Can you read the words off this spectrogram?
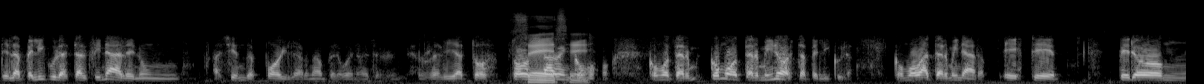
de la película está al final, en un haciendo spoiler, ¿no? Pero bueno, en realidad todos, todos saben cómo, cómo, cómo terminó esta película, cómo va a terminar. Este, pero mm,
